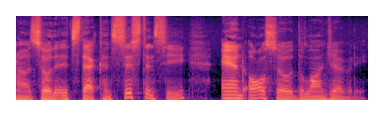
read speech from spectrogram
Uh, so it's that consistency and also the longevity.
